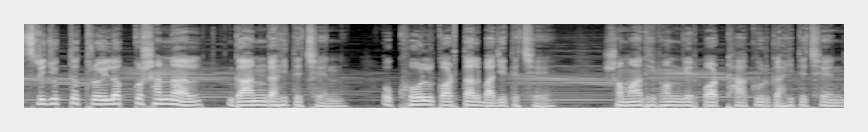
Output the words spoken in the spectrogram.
শ্রীযুক্ত ত্রৈলক্য সান্যাল গান গাহিতেছেন ও খোল করতাল বাজিতেছে। সমাধিভঙ্গের পর ঠাকুর গাহিতেছেন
